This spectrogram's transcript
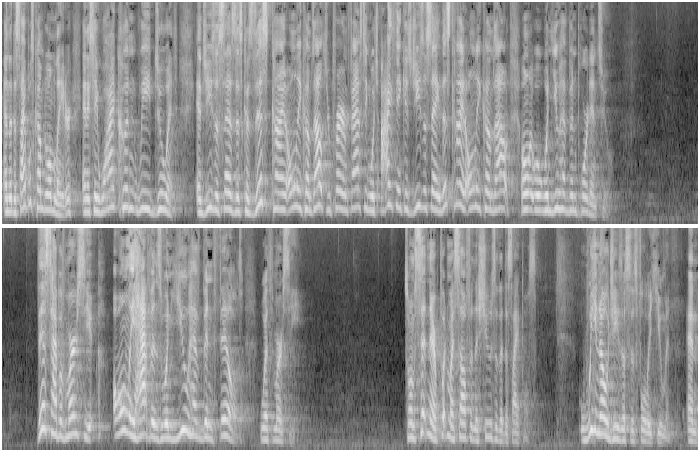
and the disciples come to him later and they say, Why couldn't we do it? And Jesus says this because this kind only comes out through prayer and fasting, which I think is Jesus saying this kind only comes out only when you have been poured into. This type of mercy only happens when you have been filled with mercy. So I'm sitting there putting myself in the shoes of the disciples. We know Jesus is fully human and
